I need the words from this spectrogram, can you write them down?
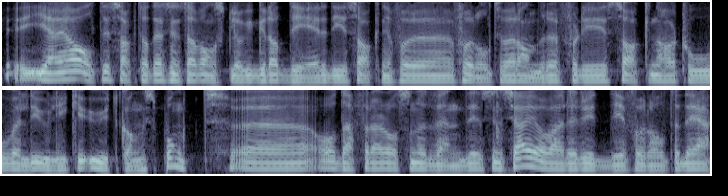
Jeg har alltid sagt at jeg syns det er vanskelig å gradere de sakene i for, forhold til hverandre, fordi sakene har to veldig ulike utgangspunkt. eh, og Derfor er det også nødvendig, syns jeg, å være ryddig i forhold til det.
